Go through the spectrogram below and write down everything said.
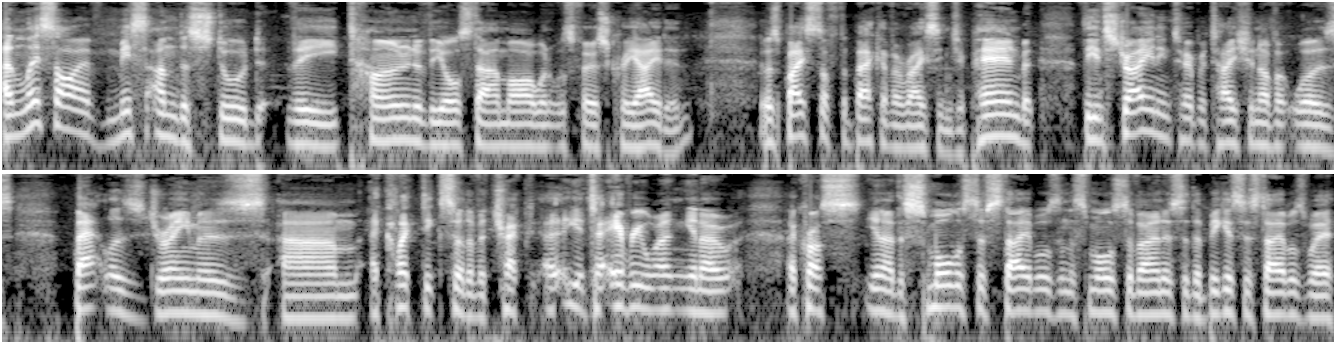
unless I've misunderstood the tone of the All Star Mile when it was first created, it was based off the back of a race in Japan. But the Australian interpretation of it was battlers, dreamers, um, eclectic sort of attract uh, to everyone, you know, across you know the smallest of stables and the smallest of owners to the biggest of stables. Where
